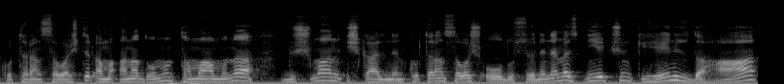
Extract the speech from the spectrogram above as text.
kurtaran savaştır ama Anadolu'nun tamamını düşman işgalinden kurtaran savaş olduğu söylenemez. Niye? Çünkü henüz daha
